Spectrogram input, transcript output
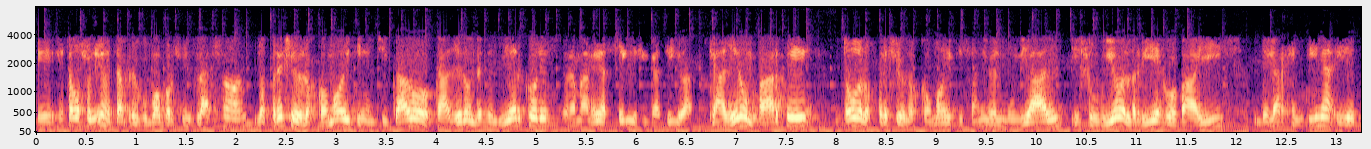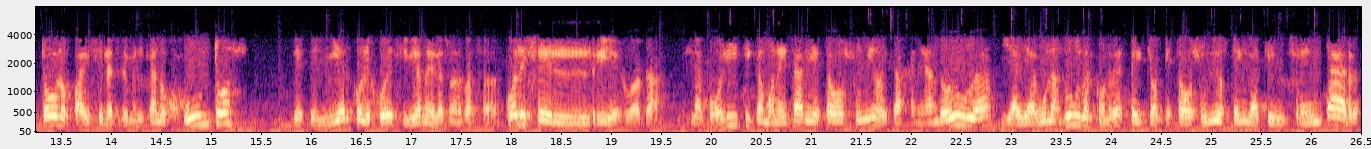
Eh, Estados Unidos está preocupado por su inflación, los precios de los commodities en Chicago cayeron desde el miércoles de una manera significativa. Cayeron parte todos los precios de los commodities a nivel mundial y subió el riesgo país de la Argentina y de todos los países latinoamericanos juntos desde el miércoles, jueves y viernes de la semana pasada. ¿Cuál es el riesgo acá? La política monetaria de Estados Unidos está generando dudas y hay algunas dudas con respecto a que Estados Unidos tenga que enfrentar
